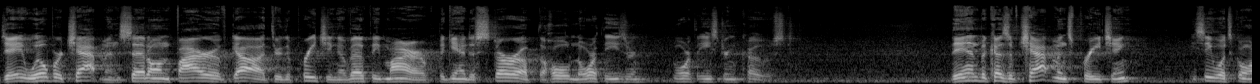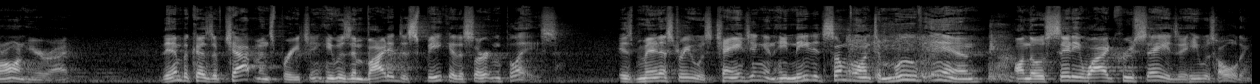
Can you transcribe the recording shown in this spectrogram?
J. Wilbur Chapman, set on fire of God through the preaching of F.B. Meyer, began to stir up the whole northeastern, northeastern coast. Then, because of Chapman's preaching, you see what's going on here, right? Then, because of Chapman's preaching, he was invited to speak at a certain place. His ministry was changing, and he needed someone to move in on those citywide crusades that he was holding.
